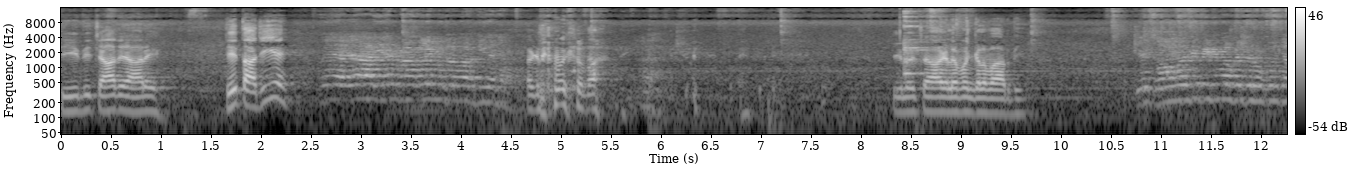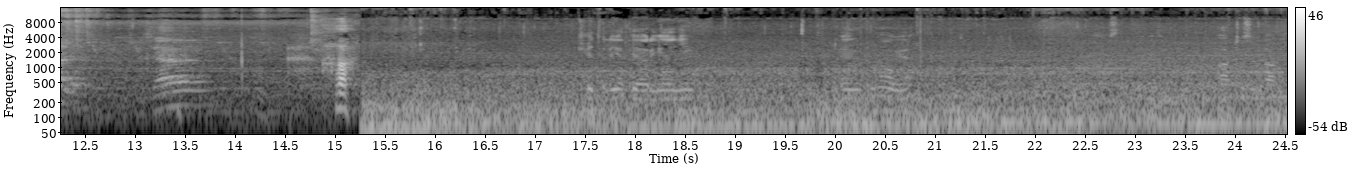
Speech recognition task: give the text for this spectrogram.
ਜੀ ਦੀ ਚਾਹ ਤਿਆਰ ਹੈ ਜੀ ਤਾਜੀ ਹੈ ਅਗਲੇ ਮੰਗਲਵਾਰ ਕਿਲੋ ਚਾਹ ਅਗਲੇ ਮੰਗਲਵਾਰ ਦੀ। ਖਿੱਚ ਲਈ ਤਿਆਰੀਆਂ ਜੀ ਟਾਈਮ ਕਿੰਨਾ ਹੋ ਗਿਆ 8:47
